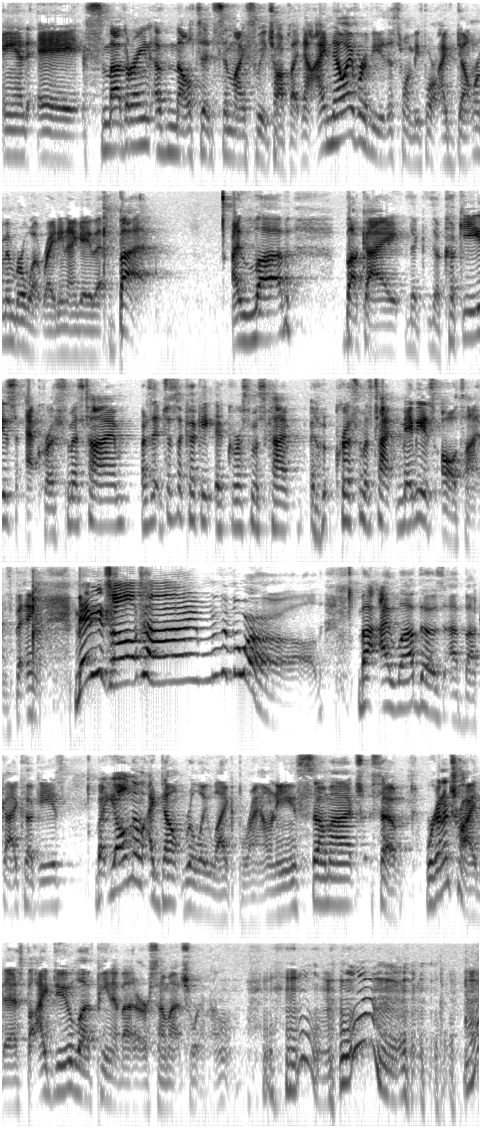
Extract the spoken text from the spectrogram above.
and a smothering of melted semi-sweet chocolate. Now, I know I've reviewed this one before. I don't remember what rating I gave it, but I love Buckeye, the, the cookies at Christmas time. Or is it just a cookie at Christmas time? Christmas time? Maybe it's all times, but anyway, maybe it's all times of the world. But I love those uh, Buckeye cookies. But y'all know I don't really like brownies so much. So we're to try this. But I do love peanut butter so much.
